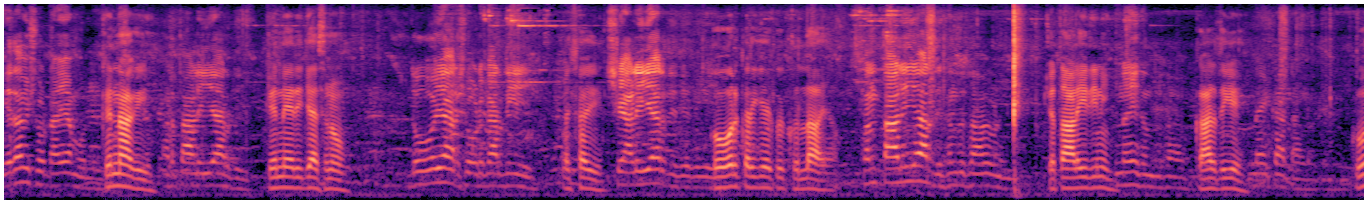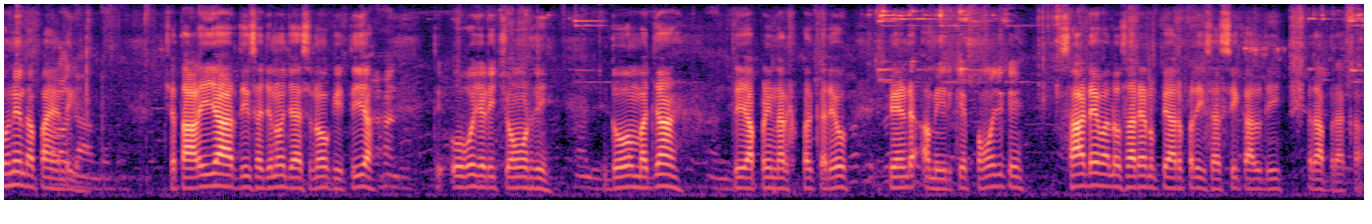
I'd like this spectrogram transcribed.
ਇਹਦਾ ਵੀ ਛੋਟਾ ਜਿਹਾ ਮੁੱਲ। ਕਿੰਨਾ ਗਈ 48000 ਦੀ। ਕਿੰਨੇ ਦੀ ਜੈਸ ਨੂੰ 2000 ਛੋਟ ਕਰ ਦੀ ਅੱਛਾ ਜੀ। 46000 ਦੀ ਦੇ ਦਈਏ। ਹੋਰ ਕਰੀਏ ਕੋਈ ਖੁੱਲਾ ਆ 47000 ਦੀ ਸੰਧੂ ਸਾਹਿਬ ਹੋਣੀ। 44 ਦੀ ਨਹੀਂ? ਨਹੀਂ ਸੰਧੂ ਸਾਹਿਬ। ਕਰ ਦਈਏ। ਨਹੀਂ ਘਾਟਾ ਕੁਛ ਨਹੀਂ ਹੁੰਦਾ ਪਾਣ ਦੀ ਜਾਣ ਦਿਓ। 44000 ਦੀ ਸਜਣੋ ਜੈਸ ਨੂੰ ਕੀਤੀ ਆ। ਹਾਂਜੀ। ਤੇ ਉਹ ਜਿਹੜੀ 64 ਦੀ ਹਾਂਜੀ। ਦੋ ਮੱਝਾਂ ਹਾਂਜੀ। ਤੇ ਆਪਣੀ ਨਰਖ ਪਰ ਕਰਿਓ। ਪਿੰਡ ਅਮੀਰ ਕੇ ਪਹੁੰਚ ਕੇ ਸਾਡੇ ਵੱਲੋਂ ਸਾਰਿਆਂ ਨੂੰ ਪਿਆਰ ਭਰੀ ਸਤਿ ਸ੍ਰੀ ਅਕਾਲ ਜੀ। ਰੱਬ ਰਾਖਾ।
